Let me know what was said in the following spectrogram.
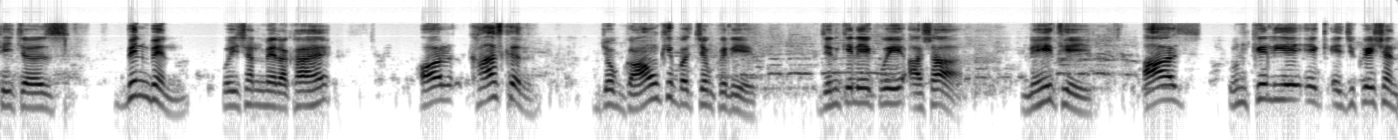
teachers भिन्न भिन्न पोजीशन में रखा है। और खासकर जो गाँव के बच्चों के लिए, जिनके लिए कोई आशा नहीं थी, आज उनके लिए एक एजुकेशन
